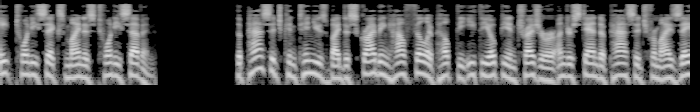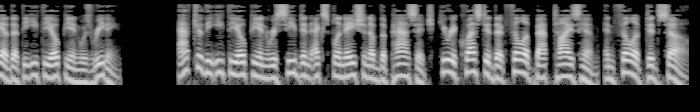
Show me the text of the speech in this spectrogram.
826–27 The passage continues by describing how Philip helped the Ethiopian treasurer understand a passage from Isaiah that the Ethiopian was reading. After the Ethiopian received an explanation of the passage, he requested that Philip baptize him, and Philip did so.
